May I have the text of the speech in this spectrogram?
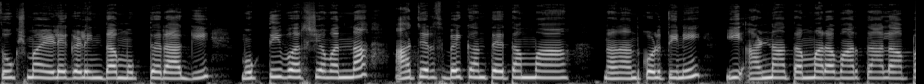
ಸೂಕ್ಷ್ಮ ಎಳೆಗಳಿಂದ ಮುಕ್ತರಾಗಿ ಮುಕ್ತಿ ವರ್ಷವನ್ನು ಆಚರಿಸ್ಬೇಕಂತೆ ತಮ್ಮ. ನಾನು ಅಂದ್ಕೊಳ್ತೀನಿ, ಈ ಅಣ್ಣ ತಮ್ಮರ ವಾರ್ತಾಲಾಪ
